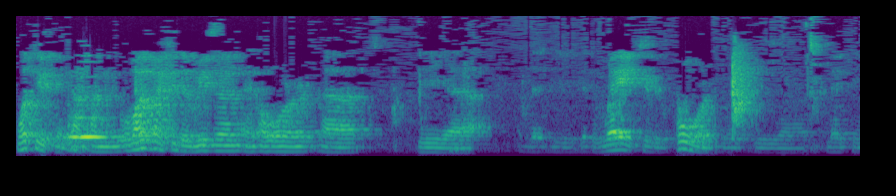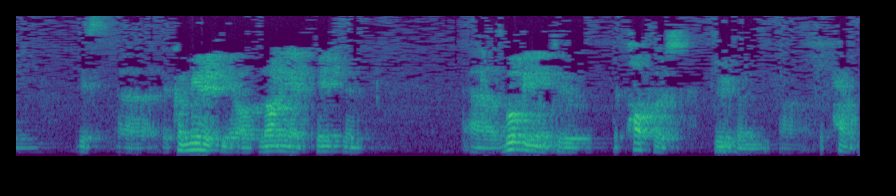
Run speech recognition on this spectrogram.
what do you think? I mean, what might be the reason and or uh, the, uh, the, the, the way to forward with the, uh, making this, uh, the community of learning education uh, moving into the purpose-driven uh, the paradigm.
